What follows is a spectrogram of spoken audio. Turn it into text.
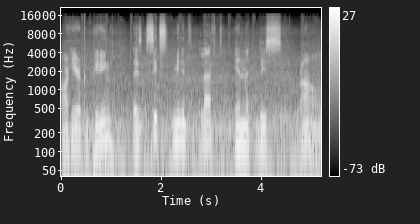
are here competing. There's six minutes left in this round.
